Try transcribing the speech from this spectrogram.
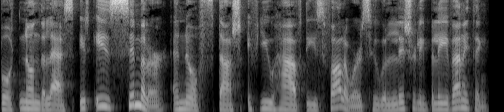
but nonetheless, it is similar enough that if you have these followers who will literally believe anything.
